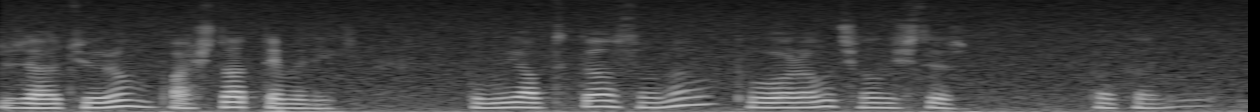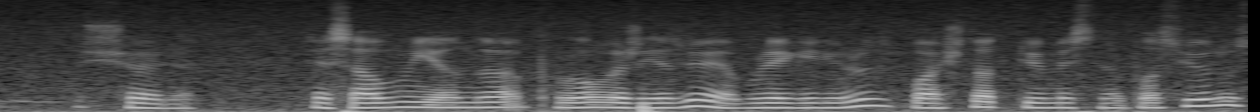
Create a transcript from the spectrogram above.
düzeltiyorum başlat demedik. Bunu yaptıktan sonra programı çalıştır. Bakın şöyle. Hesabımın yanında Prover yazıyor ya buraya geliyoruz başlat düğmesine basıyoruz.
